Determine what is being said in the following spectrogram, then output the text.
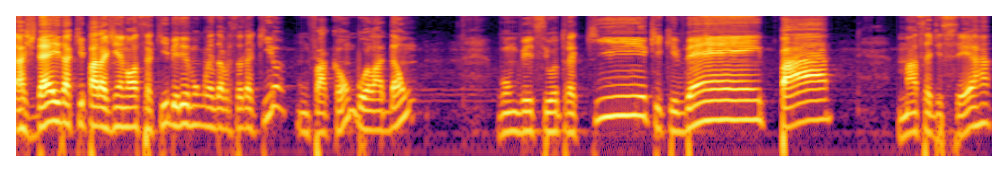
as 10 aqui, paradinha nossa aqui, beleza? Vamos começar por essa daqui, ó. Um facão, boladão. Vamos ver esse outro aqui. O que que vem? Pá. Massa de serra.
